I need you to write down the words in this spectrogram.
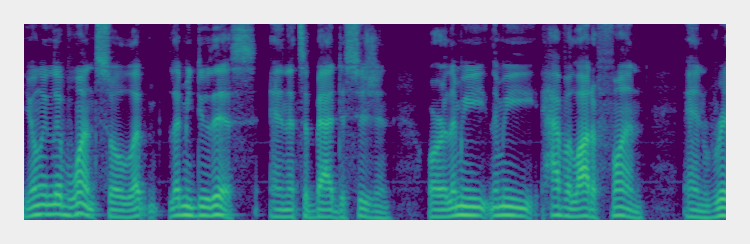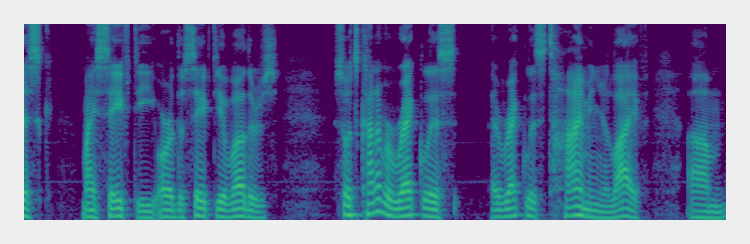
you only live once, so let let me do this, and that's a bad decision. Or let me let me have a lot of fun and risk my safety or the safety of others. So it's kind of a reckless a reckless time in your life. Um,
